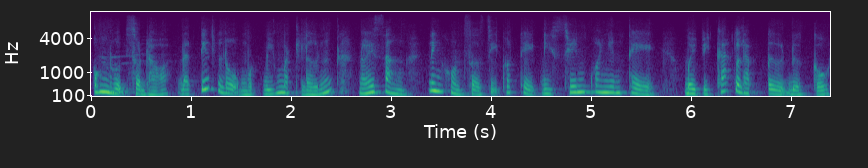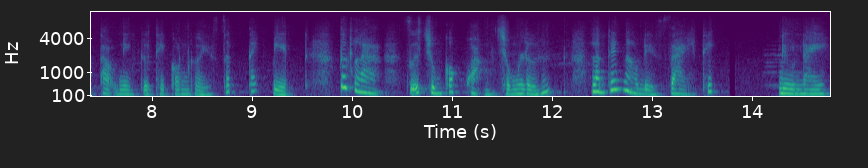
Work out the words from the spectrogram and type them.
Ông nội sau đó đã tiết lộ một bí mật lớn, nói rằng linh hồn sở dĩ có thể đi xuyên qua nhân thể bởi vì các lạp tử được cấu tạo nên cơ thể con người rất tách biệt, tức là giữa chúng có khoảng trống lớn. Làm thế nào để giải thích điều này?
